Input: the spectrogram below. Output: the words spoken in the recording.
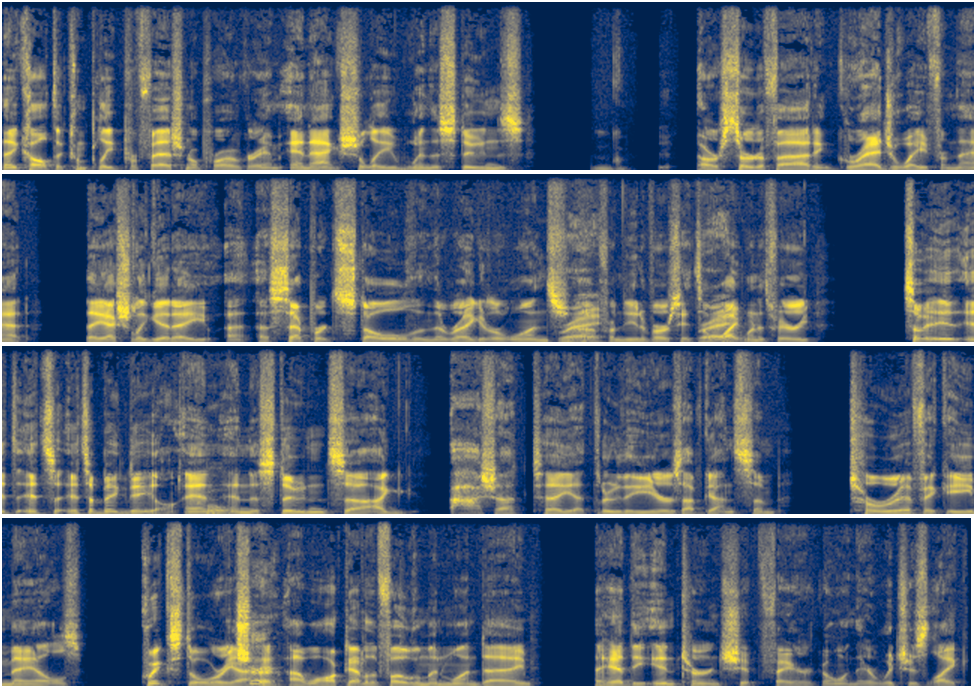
They call it the complete professional program. And actually, when the students are certified and graduate from that, they actually get a, a, separate stole than the regular ones right. uh, from the university. It's right. a white one. It's very so it, it, it's it's a big deal. And cool. and the students, uh, I gosh, I tell you, through the years, I've gotten some terrific emails. Quick story: sure. I, I walked out of the Fogelman one day. They had the internship fair going there, which is like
